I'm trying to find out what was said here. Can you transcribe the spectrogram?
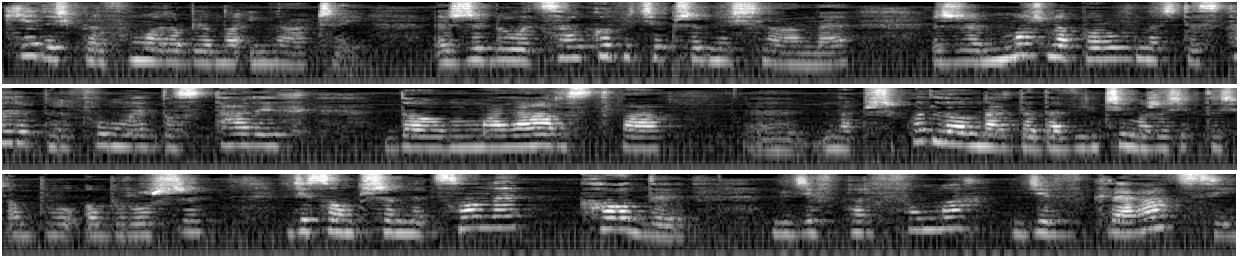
kiedyś perfumy robiono inaczej, że były całkowicie przemyślane, że można porównać te stare perfumy do starych, do malarstwa, na przykład Leonarda da Vinci, może się ktoś obru- obruszy, gdzie są przemycone kody, gdzie w perfumach, gdzie w kreacji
